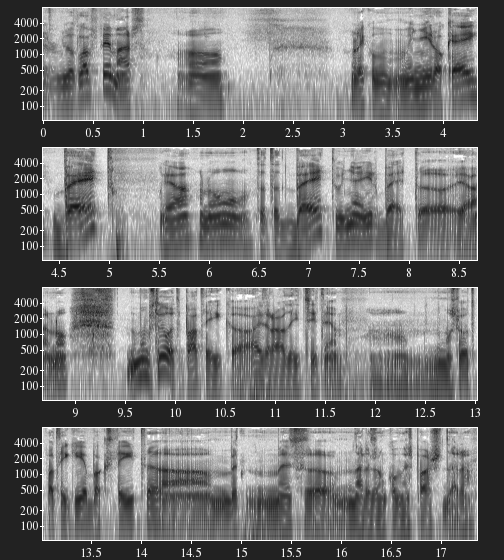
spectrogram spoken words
ir ļoti labs piemērs. Uh, Reku, viņi ir ok, bet Jā, nu, tad, tad, bet viņai ir bet. Jā, nu, mums ļoti patīk aizrādīt citiem. Mums ļoti patīk iebakstīt, bet mēs neredzam, ko mēs paši darām.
